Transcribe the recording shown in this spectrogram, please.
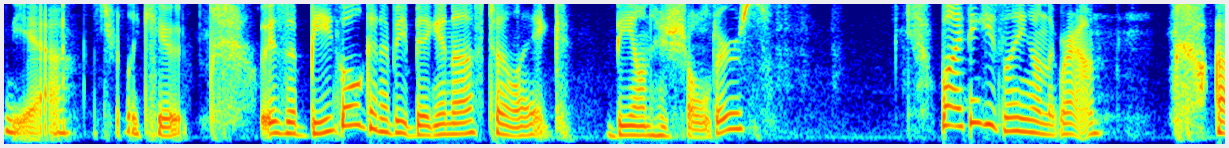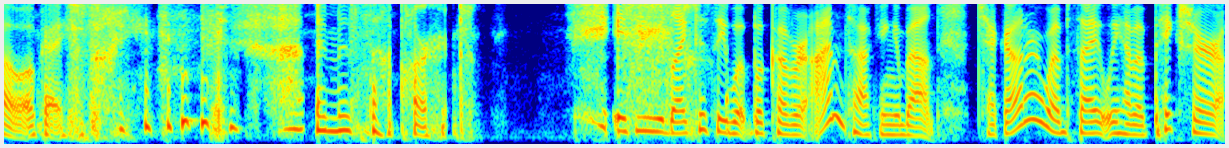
Yeah. That's really cute. Is a beagle going to be big enough to like be on his shoulders? Well, I think he's laying on the ground. Oh, okay. Sorry. I missed that part. If you would like to see what book cover I'm talking about, check out our website. We have a picture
